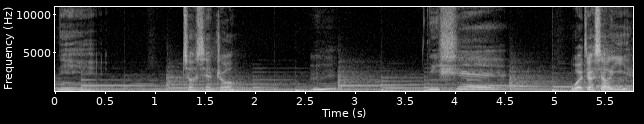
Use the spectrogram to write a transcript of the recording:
你叫宪州？嗯，你是？我叫萧逸，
